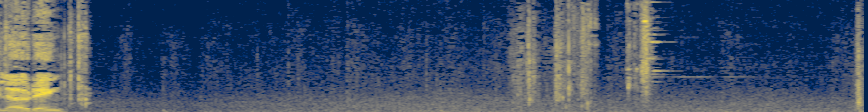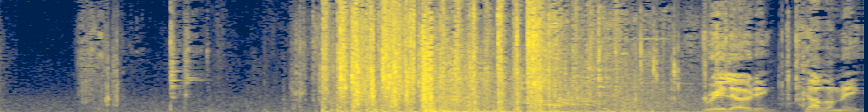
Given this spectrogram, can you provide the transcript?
Reloading. Reloading. Cover me.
